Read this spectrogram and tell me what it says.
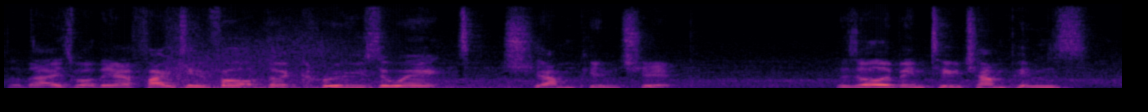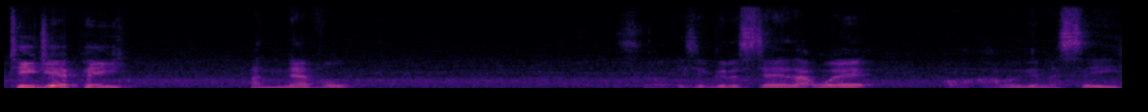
So that is what they are fighting for the Cruiserweight Championship. There's only been two champions TJP and Neville. So is it going to stay that way? Or are we going to see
